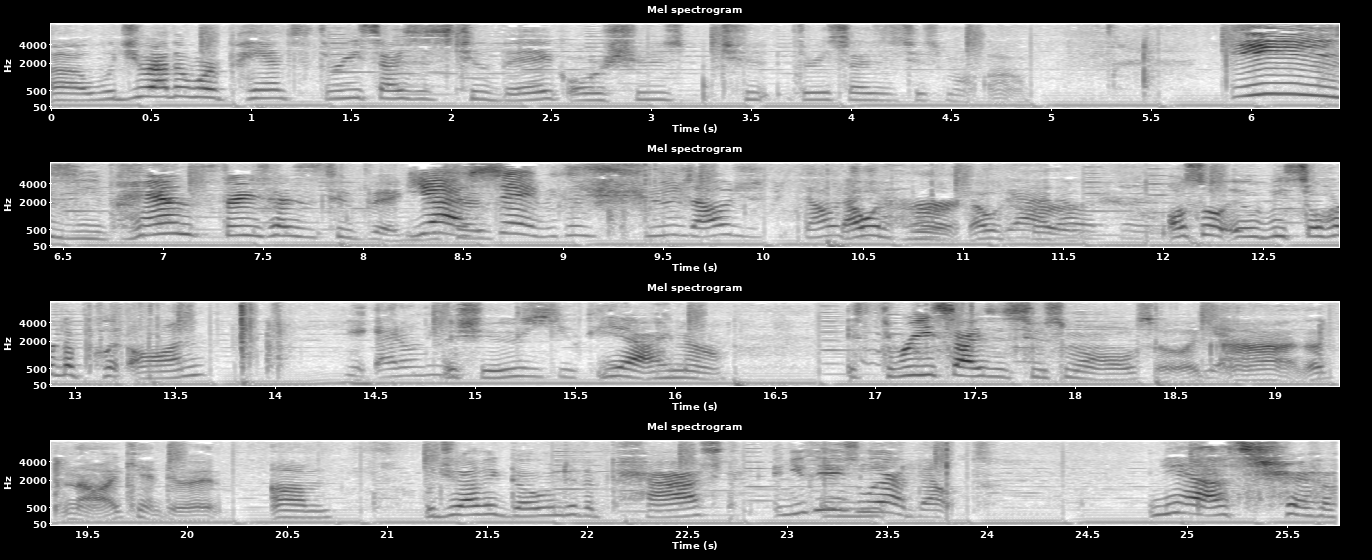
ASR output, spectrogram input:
Uh, would you rather wear pants three sizes too big or shoes two three sizes too small? Oh, easy pants three sizes too big. Yeah, because same because shoes that would just be, that would that would hurt. That would yeah, hurt. that would hurt. Also, it would be so hard to put on Yeah, I don't think the shoes. think you can. Yeah, I know. It's three sizes too small, so like, Yeah. ah, that, no, I can't do it. Um, would you rather go into the past? and you can just wear a belt. Yeah, that's true.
